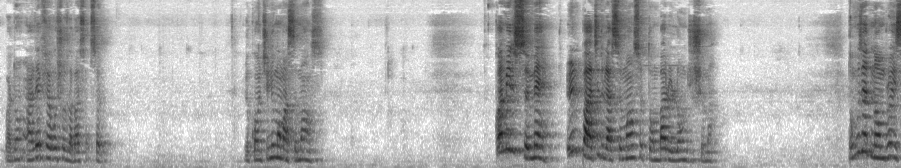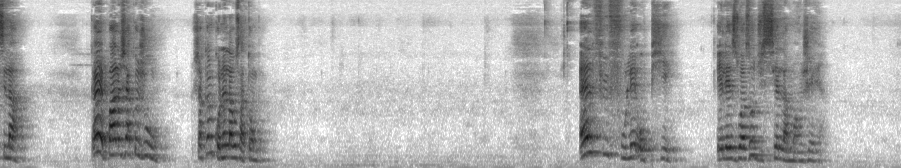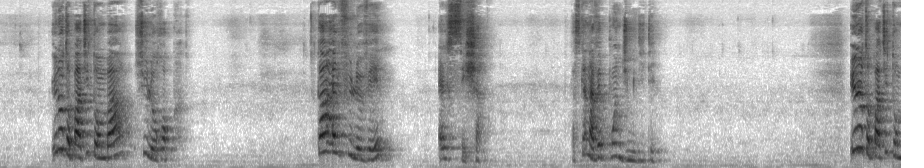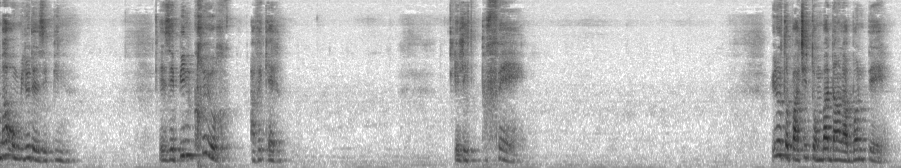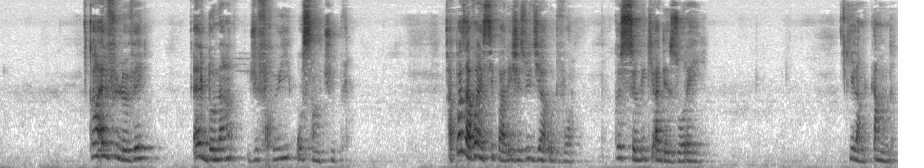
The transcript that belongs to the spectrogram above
Pardon, allez faire vos choses là-bas seul. Je continue moi ma semence. Comme il semait, une partie de la semence tomba le long du chemin. Donc vous êtes nombreux ici là. Quand il parle chaque jour, chacun connaît là où ça tombe. Elle fut foulée aux pieds et les oiseaux du ciel la mangèrent. Une autre partie tomba sur le roc. Quand elle fut levée, elle sécha. Parce qu'elle n'avait point d'humidité. Une autre partie tomba au milieu des épines. Les épines crurent avec elle. Et l'étouffèrent. Une autre partie tomba dans la bonne terre. Quand elle fut levée, elle donna du fruit au centuple. Après avoir ainsi parlé, Jésus dit à haute voix que celui qui a des oreilles, qu'il entende.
